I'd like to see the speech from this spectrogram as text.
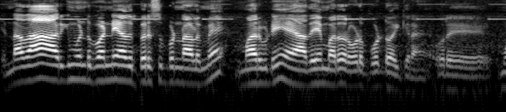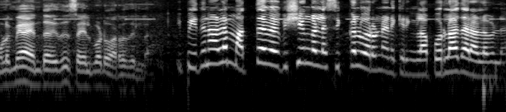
என்னதான் ஆர்குமெண்ட் பண்ணி அது பெருசு பண்ணாலுமே மறுபடியும் அதே மாதிரி தான் ரோடை போட்டு வைக்கிறாங்க. ஒரு முழுமையாக எந்த இது செயல்பாடு வர்றதில்லை. இப்போ இதனால மற்ற விஷயங்களில் சிக்கல் வரும்னு நினைக்கிறீங்களா? பொருளாதார அளவில்?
